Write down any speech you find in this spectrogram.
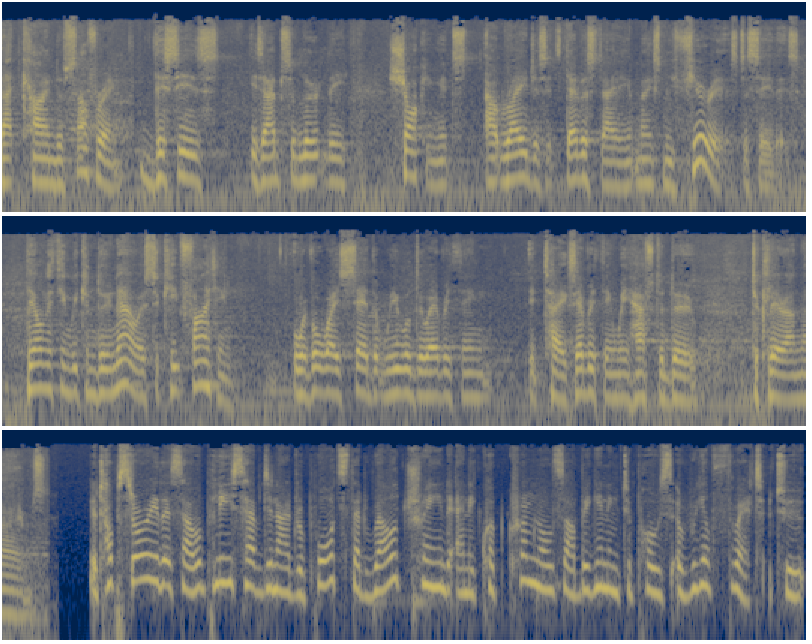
that kind of suffering. This is, is absolutely shocking, it's outrageous, it's devastating, it makes me furious to see this. The only thing we can do now is to keep fighting. We've always said that we will do everything it takes, everything we have to do to clear our names. The top story this hour police have denied reports that well trained and equipped criminals are beginning to pose a real threat to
